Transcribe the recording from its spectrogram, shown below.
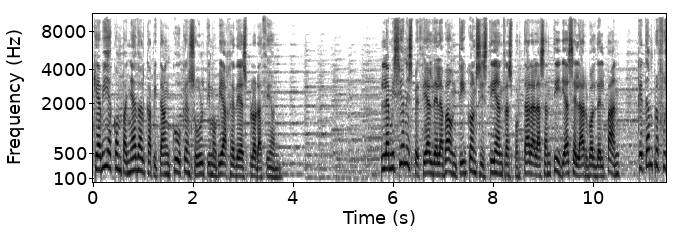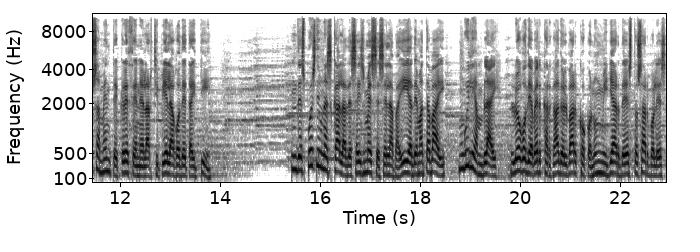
que había acompañado al capitán Cook en su último viaje de exploración. La misión especial de la Bounty consistía en transportar a las Antillas el árbol del pan que tan profusamente crece en el archipiélago de Tahití, Después de una escala de seis meses en la bahía de Matavai, William Bligh, luego de haber cargado el barco con un millar de estos árboles,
